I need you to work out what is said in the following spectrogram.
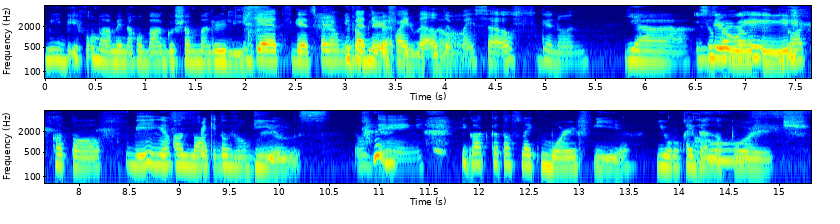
maybe if umamin ako bago siya ma-release. Gets, gets. Parang It'll be better if I better, tell no. them myself. Ganon. Yeah. so Either parang way. got cut off Being a, a lot of rumor. deals. Oh, dang. He got cut off like Morphe, yung kay Bella Oh. Poarch.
